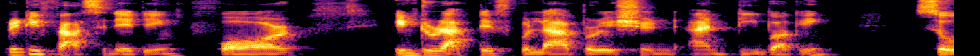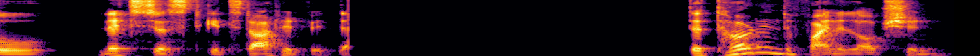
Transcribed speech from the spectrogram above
pretty fascinating for interactive collaboration and debugging. So let's just get started with that. The third and the final option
